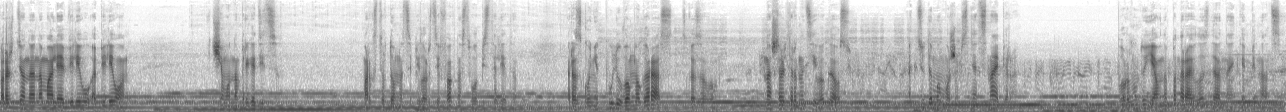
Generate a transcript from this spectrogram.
порожденная аномалия Абелион. И чем он нам пригодится?» Марк с трудом нацепил артефакт на ствол пистолета. «Разгонит пулю во много раз», — сказал он. «Наша альтернатива Гауссу. Отсюда мы можем снять снайпера». Борланду явно понравилась данная комбинация.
